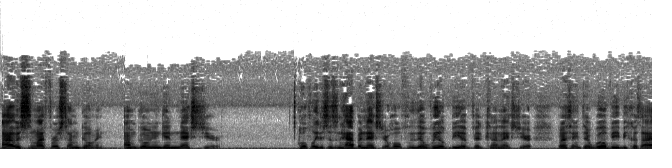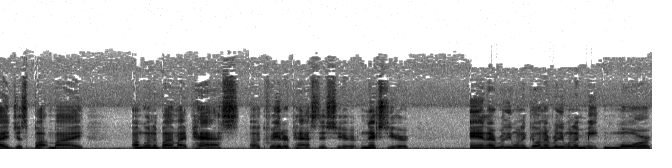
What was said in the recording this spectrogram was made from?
I this is my first time going. I'm going again next year. Hopefully this doesn't happen next year. Hopefully there will be a VidCon next year. But I think there will be because I just bought my I'm going to buy my pass, uh, creator pass this year, next year, and I really want to go and I really want to meet more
